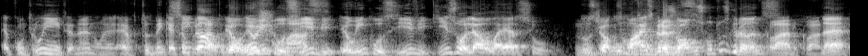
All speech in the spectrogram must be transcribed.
É contra o Inter, né? Não é, é- tudo bem que é Sim, campeonato não, eu, eu, inclusive, eu inclusive quis olhar o Laércio Nos um jogos contra mais os grandes. nos jogos contra os grandes. Claro, claro. Né?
